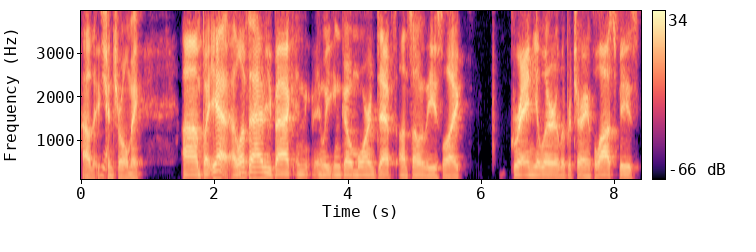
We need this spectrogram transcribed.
how they yeah. control me. Um, but yeah, I love to have you back, and, and we can go more in depth on some of these like granular libertarian philosophies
